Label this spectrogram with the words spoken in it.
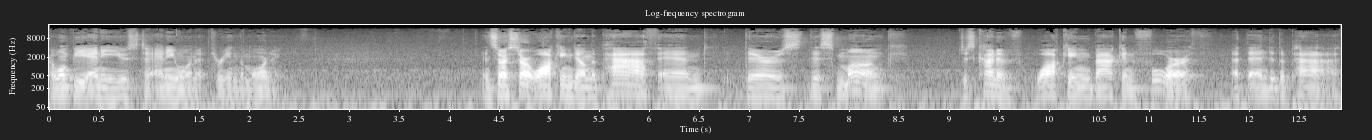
I won't be any use to anyone at three in the morning. And so I start walking down the path, and there's this monk just kind of walking back and forth at the end of the path.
